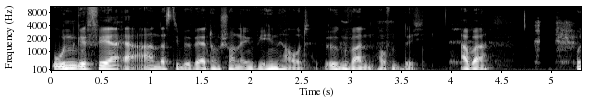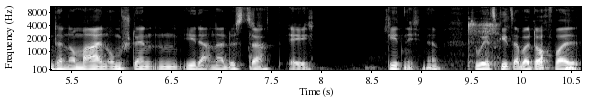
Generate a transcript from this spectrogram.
ungefähr erahnen, dass die Bewertung schon irgendwie hinhaut. Irgendwann, hoffentlich. Aber unter normalen Umständen, jeder Analyst sagt, ey, geht nicht. Ne? So, jetzt geht es aber doch, weil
